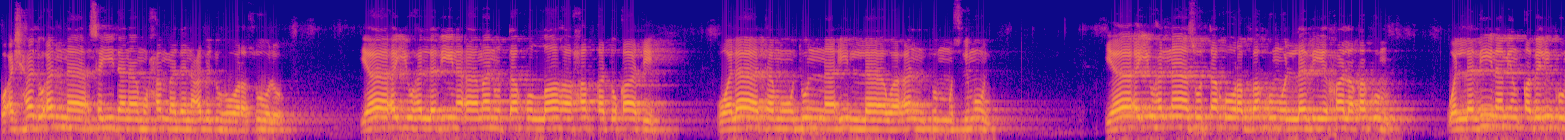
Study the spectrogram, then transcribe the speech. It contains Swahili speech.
وأشهد أن سيدنا محمدا عبده ورسوله. يا أيها الذين آمنوا اتقوا الله حق تقاته ولا تموتن إلا وأنتم مسلمون. يا أيها الناس اتقوا ربكم الذي خلقكم والذين من قبلكم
